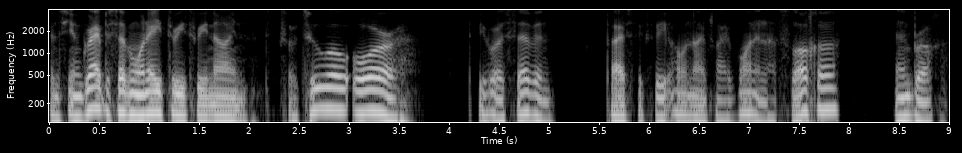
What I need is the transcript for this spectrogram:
Bentzion Greiper 718 339 6020 or 347 563 0951 and Hatzlacha and Bracha.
